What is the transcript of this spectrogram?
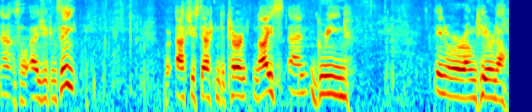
Yeah, so as you can see, we're actually starting to turn nice and green in or around here now.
